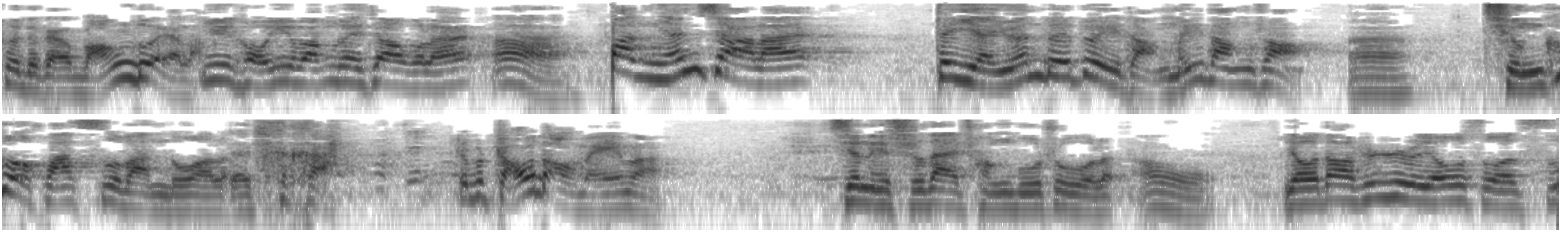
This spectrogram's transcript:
这就改王队了一口一王队叫过来，啊。半年下来，这演员队队长没当上，嗯，请客花四万多了，这这嗨，这不找倒霉吗？心里实在撑不住了。哦，有道是日有所思，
